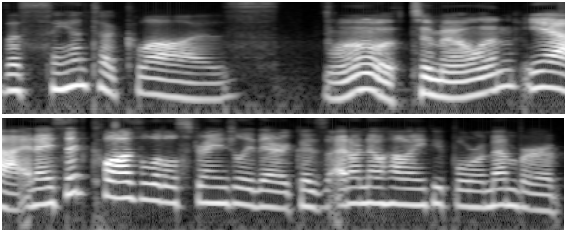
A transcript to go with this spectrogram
The Santa Clause. Oh, Tim Allen. Yeah, and I said claws a little strangely there because I don't know how many people remember,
